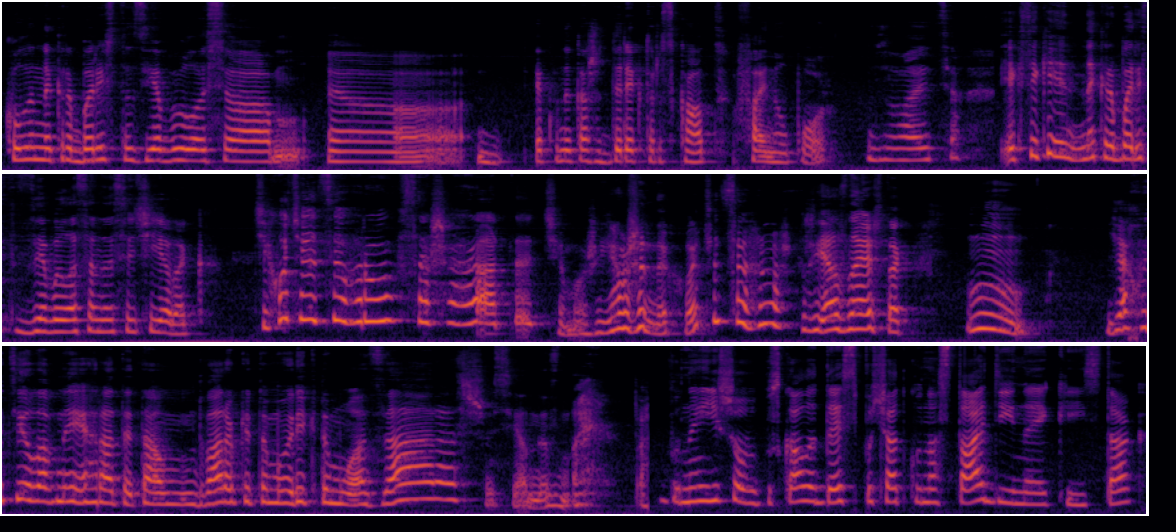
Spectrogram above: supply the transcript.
коли некробаріста з'явилася, е, як вони кажуть, Director's Cut Final Pour називається. Як тільки некробаріста з'явилася на свічі, я так чи хочу я цю гру все ще грати, чи може я вже не хочу цю гру? Я знаєш так. м я хотіла в неї грати там два роки тому, рік тому, а зараз щось я не знаю. Вони її що, випускали десь спочатку на стадії на якійсь, так?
